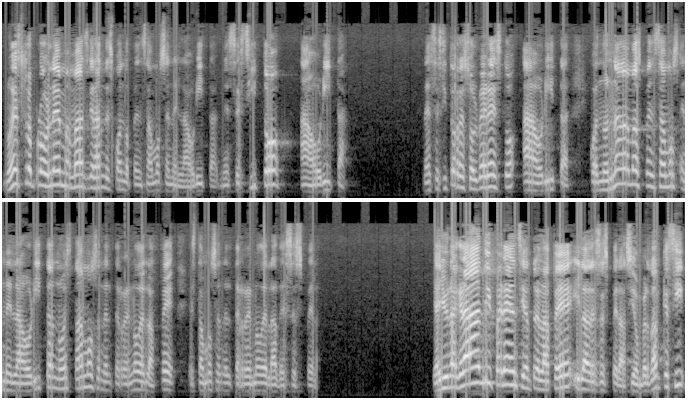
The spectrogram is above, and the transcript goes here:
Nuestro problema más grande es cuando pensamos en el ahorita. Necesito ahorita. Necesito resolver esto ahorita. Cuando nada más pensamos en el ahorita, no estamos en el terreno de la fe, estamos en el terreno de la desesperación. Y hay una gran diferencia entre la fe y la desesperación, ¿verdad que sí?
